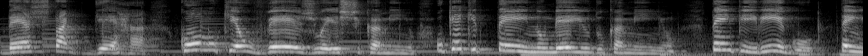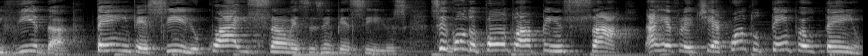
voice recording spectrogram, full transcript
desta guerra? Como que eu vejo este caminho? O que que tem no meio do caminho? Tem perigo? Tem vida? Tem empecilho? Quais são esses empecilhos? Segundo ponto a pensar, a refletir é quanto tempo eu tenho?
